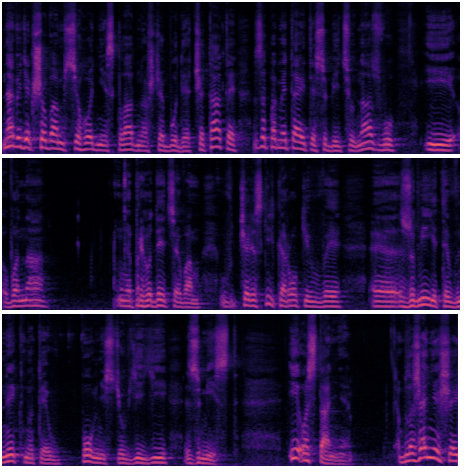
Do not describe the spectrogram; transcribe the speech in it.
Навіть якщо вам сьогодні складно ще буде читати, запам'ятайте собі цю назву, і вона пригодиться вам. Через кілька років ви е, зумієте вникнути повністю в її зміст. І останнє. Блаженніший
